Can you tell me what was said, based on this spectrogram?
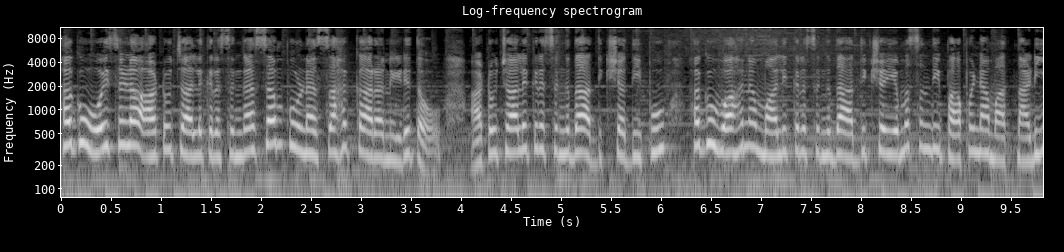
ಹಾಗೂ ಹೊಯ್ಸಳ ಆಟೋ ಚಾಲಕರ ಸಂಘ ಸಂಪೂರ್ಣ ಸಹಕಾರ ನೀಡಿತು. ಆಟೋ ಚಾಲಕರ ಸಂಘದ ಅಧ್ಯಕ್ಷ ದೀಪು ಹಾಗೂ ವಾಹನ ಮಾಲೀಕರ ಸಂಘದ ಅಧ್ಯಕ್ಷ ಯಮಸಂದಿ ಪಾಪಣ್ಣ ಮಾತನಾಡಿ,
